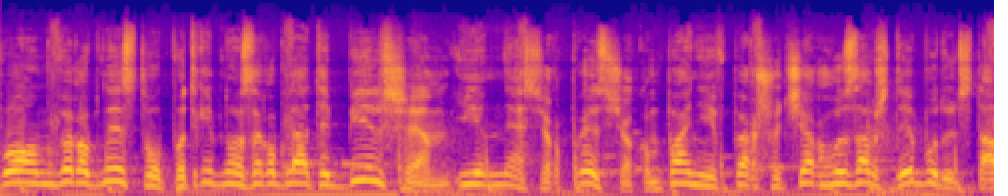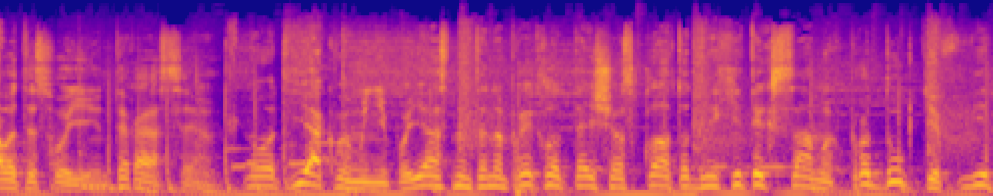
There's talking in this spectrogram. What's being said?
бо виробництву потрібно заробляти більше, і не сюрприз, що компанії в першу чергу завжди будуть ставити свої інтереси. Ну от як ви мені поясните, наприклад, те, що склад одних і тих самих продуктів від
